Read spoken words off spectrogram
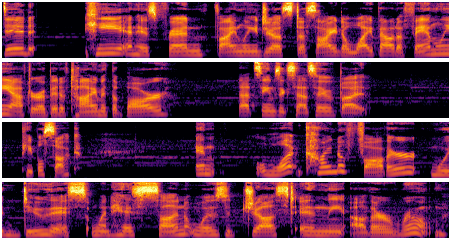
Did he and his friend finally just decide to wipe out a family after a bit of time at the bar? That seems excessive, but people suck. And what kind of father would do this when his son was just in the other room?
